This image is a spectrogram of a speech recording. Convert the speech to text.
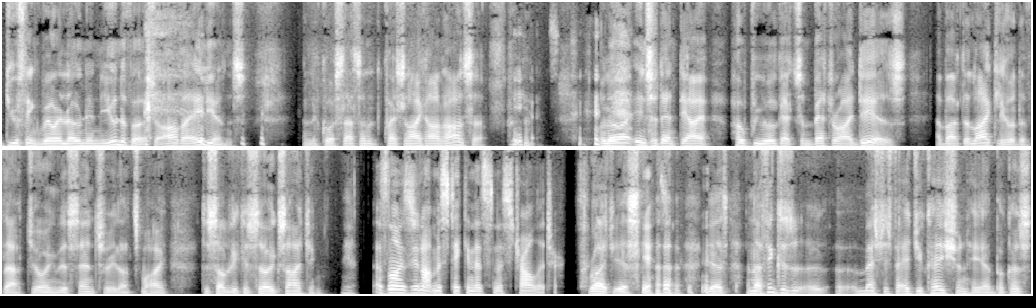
"Do you think we're alone in the universe, or are there aliens?" and of course, that's a question I can't answer. Yes. Although, incidentally, I hope we will get some better ideas about the likelihood of that during this century. That's why the subject is so exciting. Yeah. As long as you're not mistaken as an astrologer. Right, yes. Yes. yes. And I think there's a, a message for education here because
